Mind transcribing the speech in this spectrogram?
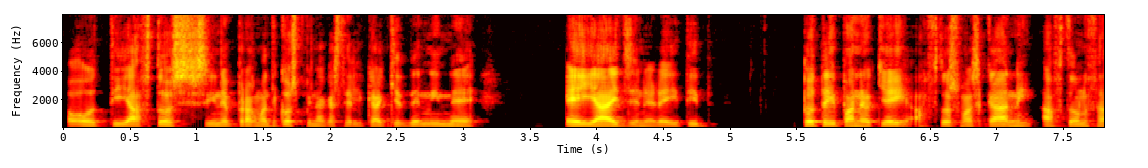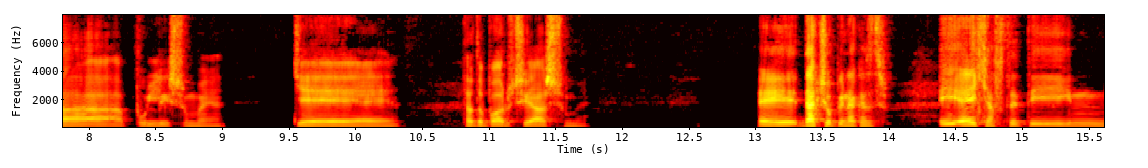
ότι αυτός είναι πραγματικός πίνακας τελικά και δεν είναι AI generated, τότε είπανε, ok, αυτός μας κάνει, αυτόν θα πουλήσουμε και θα το παρουσιάσουμε. Ε, εντάξει, ο πίνακας ε, έχει αυτή την...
